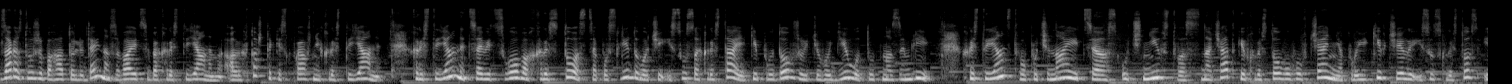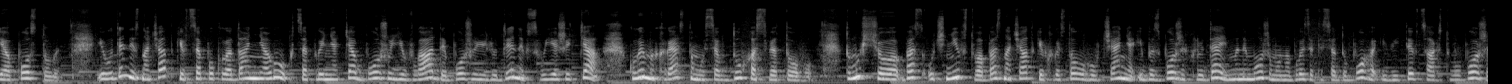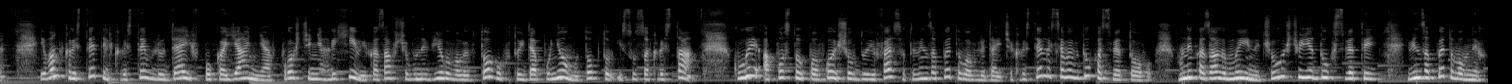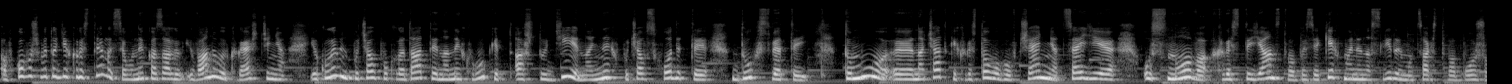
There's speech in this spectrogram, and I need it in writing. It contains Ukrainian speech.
Зараз дуже багато людей називають себе християнами, але хто ж такі справжні християни? Християни це від слова Христос, це послідувачі Ісуса Христа, які продовжують його діло тут на землі. Християнство починається з учнівства, з начатків Христового вчення, про які вчили Ісус Христос і апостоли. І один із начатків це покладання рук, це прийняття Божої влади, Божої людини в своє життя, коли ми хрестимося в Духа Святого. Тому що без учнівства, без начатків Христового вчення і без Божих людей ми не можемо наблизитися до Бога і війти в Царство Боже. Іван Хреститель хрестив людей в покаяння, в прощення гріхів і казав, що вони вірували в того, хто йде по ньому, тобто в Ісуса Христа. Коли апостол Павло йшов до Єфесу, то він запитував людей, чи хрестилися ви в Духа Святого. Вони казали, ми і не чули, що є Дух Святий. Він запитував них, а в кого ж ви тоді хрестилися? Вони казали в Іванове хрещення. І коли він почав покладати на них руки, аж тоді на них почав сходити Дух Святий. Тому е, начатки Христового вчення це є основа християнства, без яких ми не наслідуємо Царства Божого.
